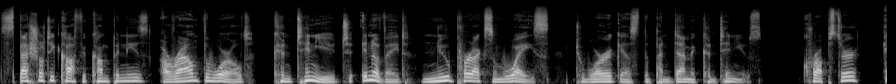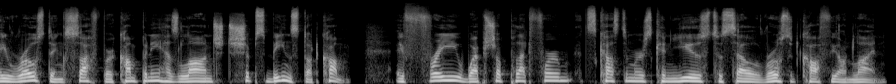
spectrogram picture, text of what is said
Specialty coffee companies around the world continue to innovate new products and ways to work as the pandemic continues. Cropster, a roasting software company, has launched shipsbeans.com, a free webshop platform its customers can use to sell roasted coffee online.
